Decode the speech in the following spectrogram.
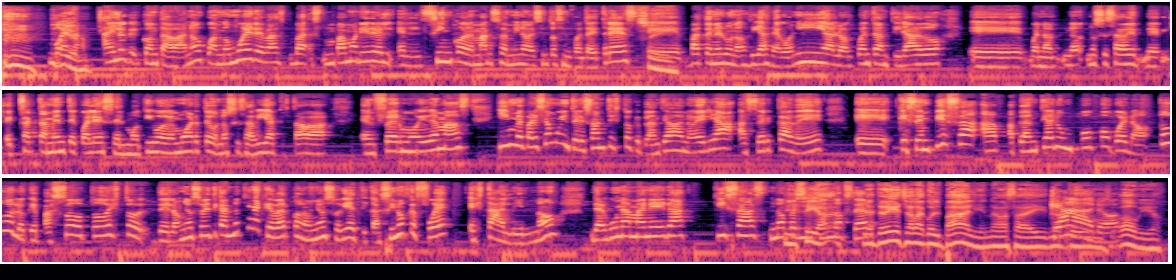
bueno, ahí lo que contaba, ¿no? Cuando muere, va, va, a morir el, 5 de marzo de 1953, eh, va a tener unos días de agonía, lo encuentran tirado, eh, bueno, no, se sabe eh, exactamente cuál es el motivo de muerte o no se sabía que estaba enfermo y demás. Y me parecía muy interesante esto que planteaba Noelia acerca de que se empieza a, a, plantear un poco, bueno, todo lo que pasó, todo esto de la Unión Soviética no tiene que ver con la Unión Soviética, sino que fue Stalin, ¿no? De alguna manera quizás no permitiendo sí, Le tenés que echar la culpa a alguien, no vas a ir. Claro. obvio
